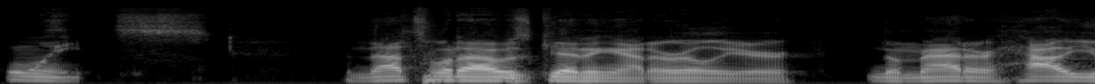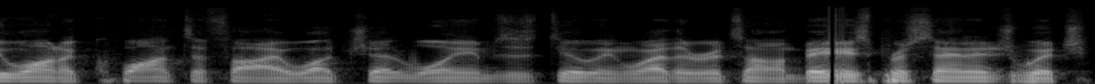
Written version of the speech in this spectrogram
points. And that's what I was getting at earlier. No matter how you want to quantify what Jett Williams is doing, whether it's on base percentage, which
